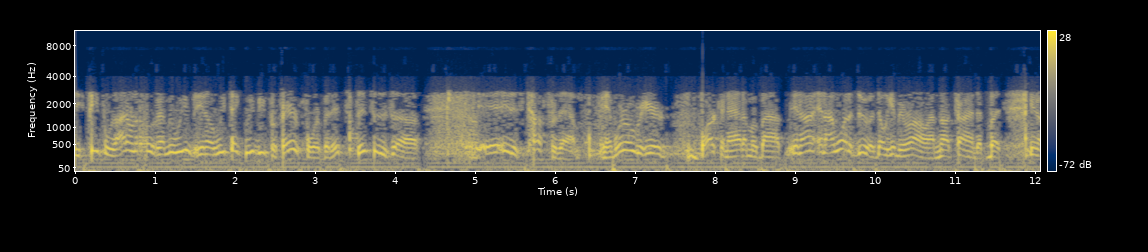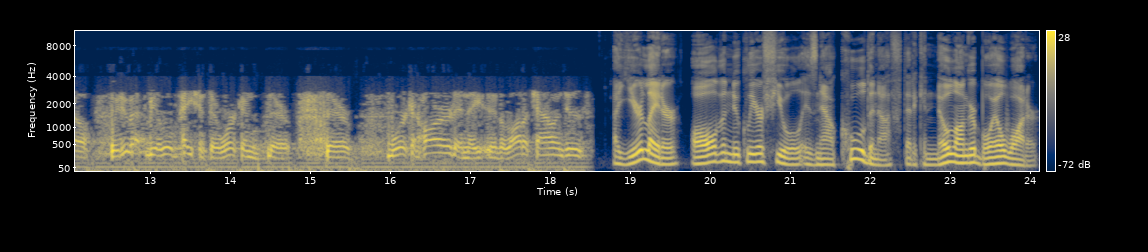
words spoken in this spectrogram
these people. I don't know. I mean, we you know we think we'd be prepared for it, but it's this is uh, it, it is tough for them, and we're over here barking at them about. And I and I want to do it. Don't get me wrong. I'm not trying to, but you know, we do have to be a little patient. They're working. They're they're working hard, and they and a lot of challenges. A year later, all the nuclear fuel is now cooled enough that it can no longer boil water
